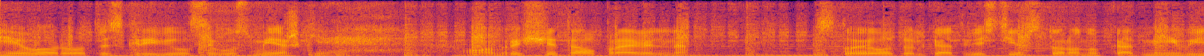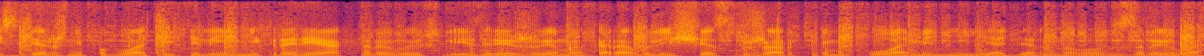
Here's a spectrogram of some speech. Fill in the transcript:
Его рот искривился в усмешке. Он рассчитал правильно. Стоило только отвести в сторону кадмиевые стержни поглотителей, и микрореакторы вышли из режима. Корабль исчез в жарком пламени ядерного взрыва.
